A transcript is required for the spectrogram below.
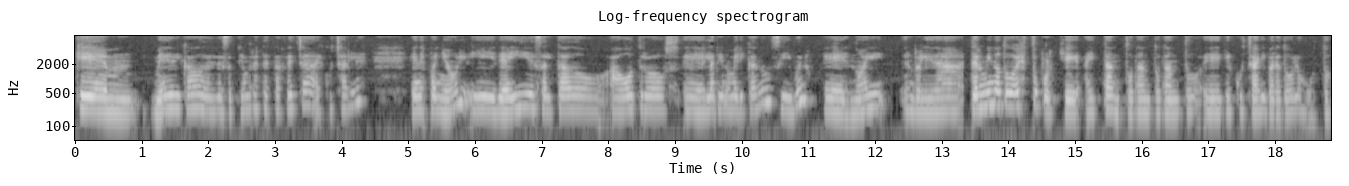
que mm, me he dedicado desde septiembre hasta esta fecha a escucharles en español y de ahí he saltado a otros eh, latinoamericanos y bueno, eh, no hay en realidad termino todo esto porque hay tanto, tanto, tanto eh, que escuchar y para todos los gustos.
